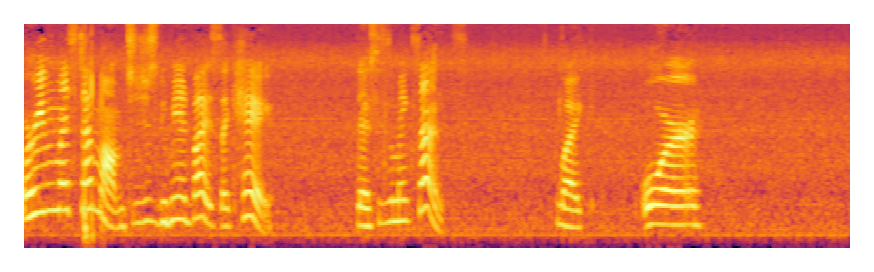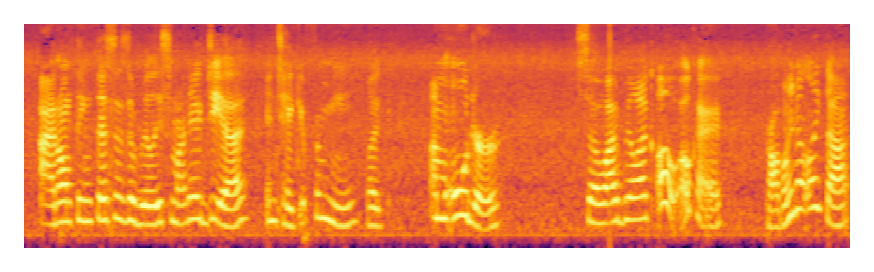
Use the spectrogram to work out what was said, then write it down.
or even my stepmom to just give me advice like, hey, this doesn't make sense. Like, or I don't think this is a really smart idea and take it from me. Like, I'm older, so I'd be like, oh, okay. Probably not like that,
